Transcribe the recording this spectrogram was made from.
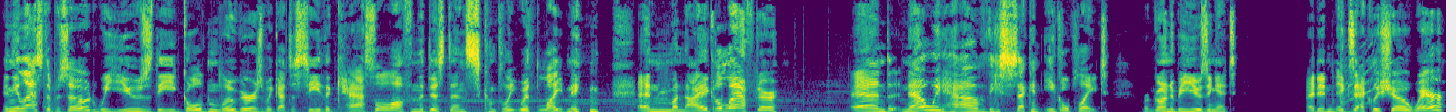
In the last episode, we used the Golden Lugers. We got to see the castle off in the distance, complete with lightning and maniacal laughter. And now we have the second Eagle Plate. We're going to be using it. I didn't exactly show where,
